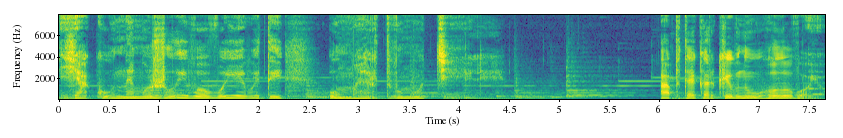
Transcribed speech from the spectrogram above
яку неможливо виявити у мертвому тілі. Аптекар кивнув головою.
